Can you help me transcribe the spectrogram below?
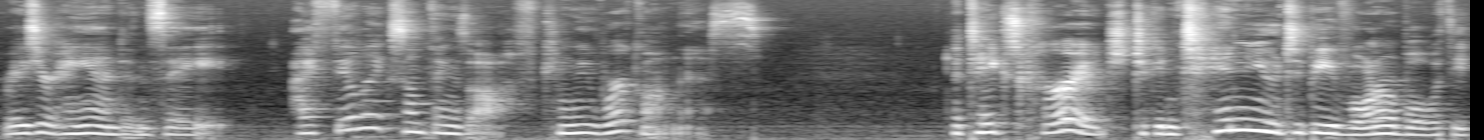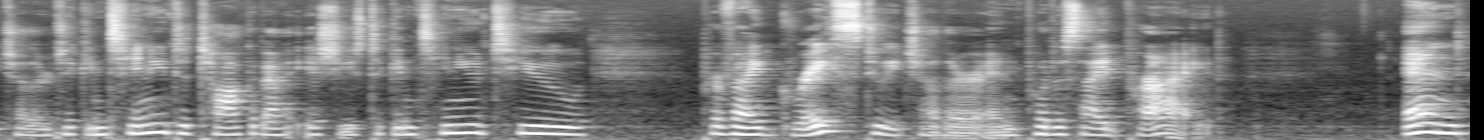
raise your hand and say, "I feel like something's off. Can we work on this?" It takes courage to continue to be vulnerable with each other, to continue to talk about issues, to continue to provide grace to each other and put aside pride. And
